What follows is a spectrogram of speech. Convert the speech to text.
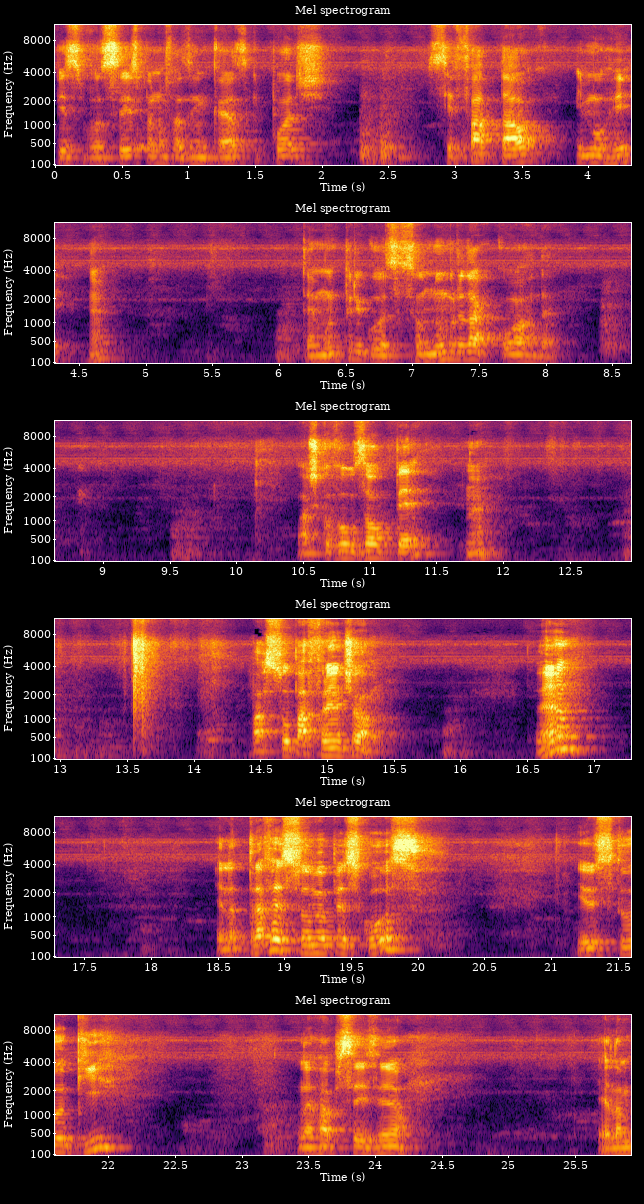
peço vocês para não fazer em casa que pode ser fatal e morrer, né? Então é muito perigoso. Esse é o número da corda. Eu acho que eu vou usar o pé, né? Passou para frente, ó. Tá vendo? Ela atravessou meu pescoço. Eu estou aqui. Vou levar para vocês verem. Ela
